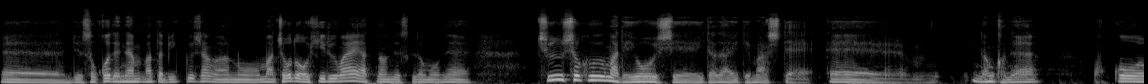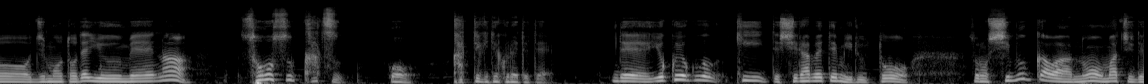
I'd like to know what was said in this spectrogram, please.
えー、で、そこでね、またびっくりしたのが、あの、まあちょうどお昼前やったんですけどもね、昼食まで用意していただいてまして、えー、なんかね、ここ地元で有名なソースカツを買ってきてくれてて、でよくよく聞いて調べてみるとその渋川の町で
